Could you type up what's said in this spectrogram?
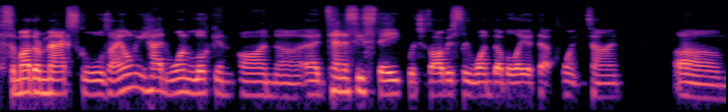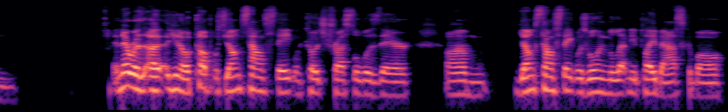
some other MAC schools. I only had one looking on uh, at Tennessee State, which is obviously one double A at that point in time. And there was a, you know a couple. Youngstown State when Coach Tressel was there. Um, Youngstown State was willing to let me play basketball,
